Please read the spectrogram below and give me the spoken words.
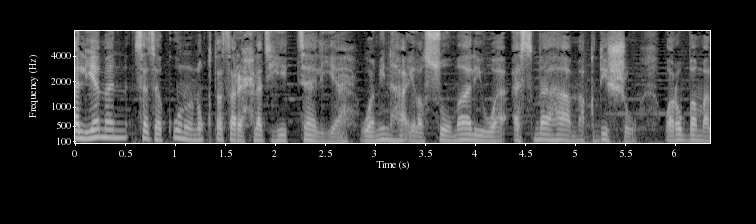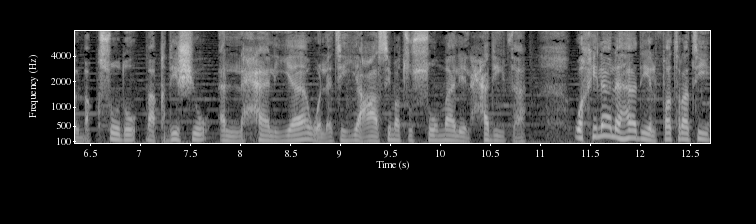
اليمن ستكون نقطة رحلته التالية ومنها إلى الصومال وأسماها مقديشو وربما المقصود مقديشو الحالية والتي هي عاصمة الصومال الحديثة. وخلال هذه الفترة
